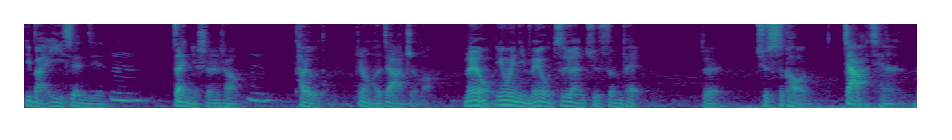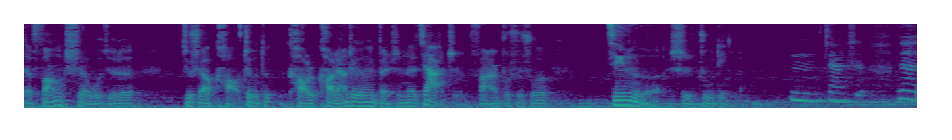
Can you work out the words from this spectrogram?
一百亿现金嗯在你身上，嗯它有任何价值吗？没有，因为你没有资源去分配。对，去思考价钱的方式，我觉得就是要考这个东考考量这个东西本身的价值，反而不是说金额是注定的。嗯，价值，那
